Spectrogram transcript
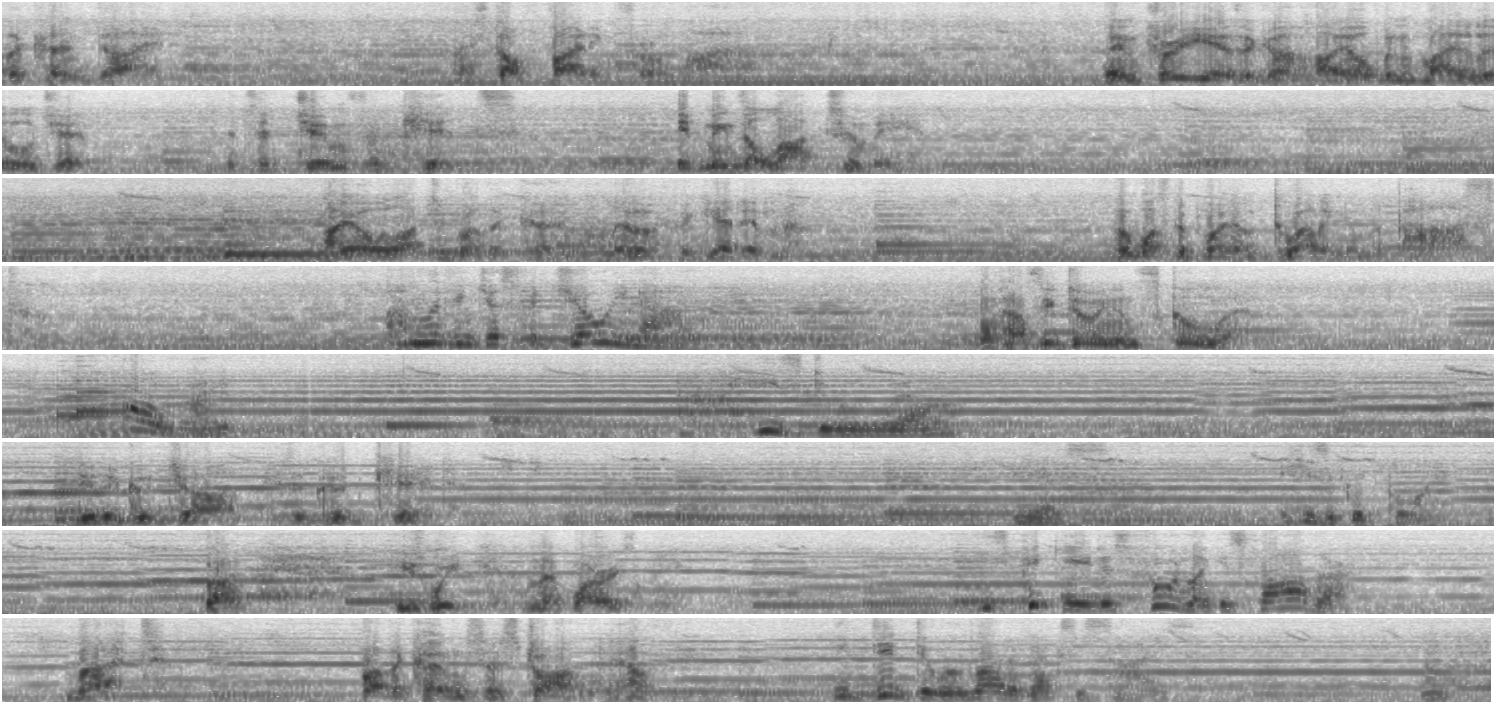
Brother Kern died, I stopped fighting for a while. Then three years ago, I opened my little gym. It's a gym for kids. It means a lot to me. I owe a lot to Brother Kern. I'll never forget him. But what's the point of dwelling on the past? I'm living just for Joey now. Well, how's he doing in school then? All right. He's doing well. He did a good job. He's a good kid. Yes. He's a good boy. But he's weak, and that worries me. He's picky at his food like his father. But Brother was so strong and healthy. He did do a lot of exercise. Hmm.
